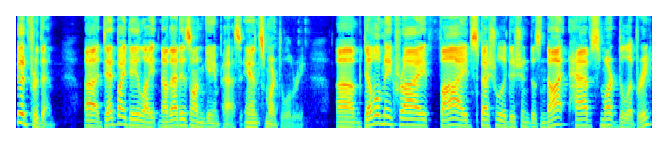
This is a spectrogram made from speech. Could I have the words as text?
Good for them. Uh, Dead by Daylight. Now that is on Game Pass and Smart Delivery. Um, Devil May Cry 5 Special Edition does not have Smart Delivery.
